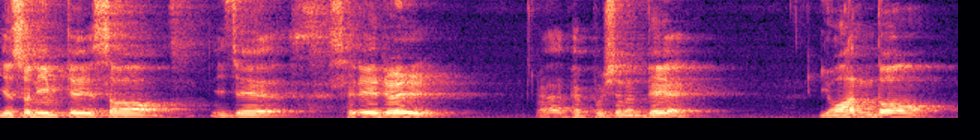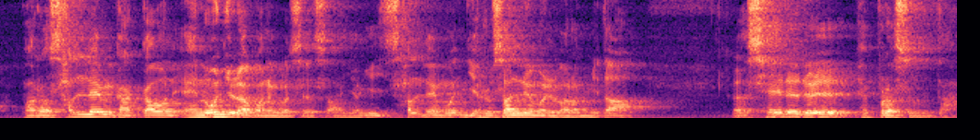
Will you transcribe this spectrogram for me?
예수님께서 이제 세례를 아, 베푸시는데 요한도 바로 살렘 가까운 에논이라고 하는 곳에서 여기 살렘은 예루살렘을 말합니다. 어, 세례를 베풀었습니다.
